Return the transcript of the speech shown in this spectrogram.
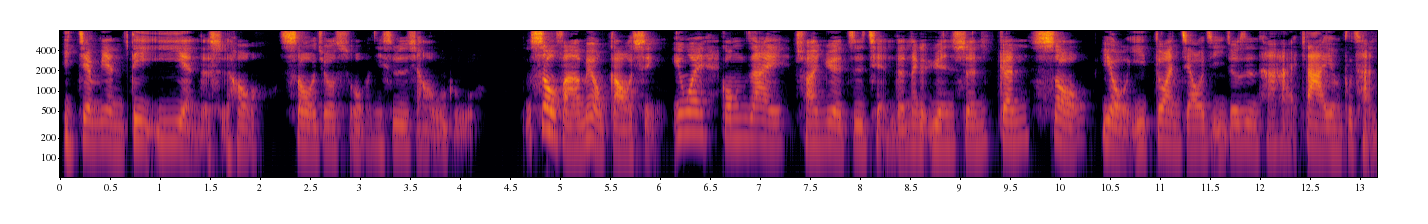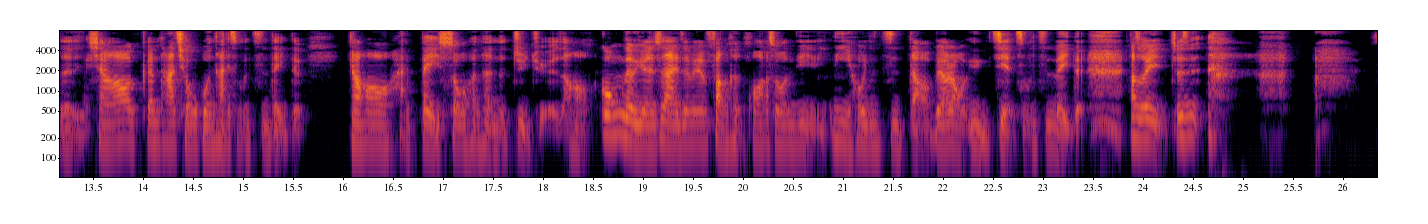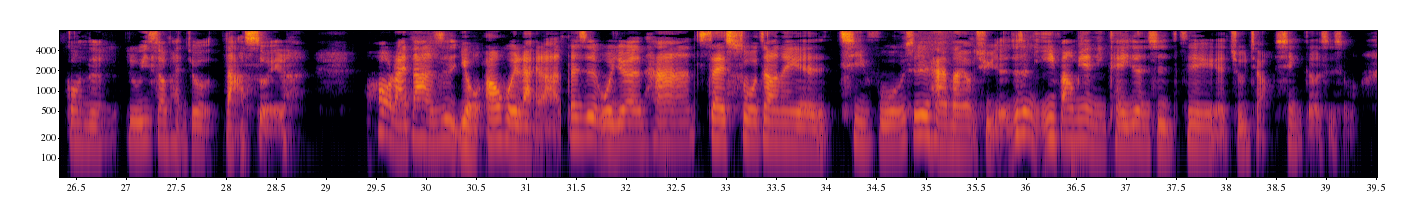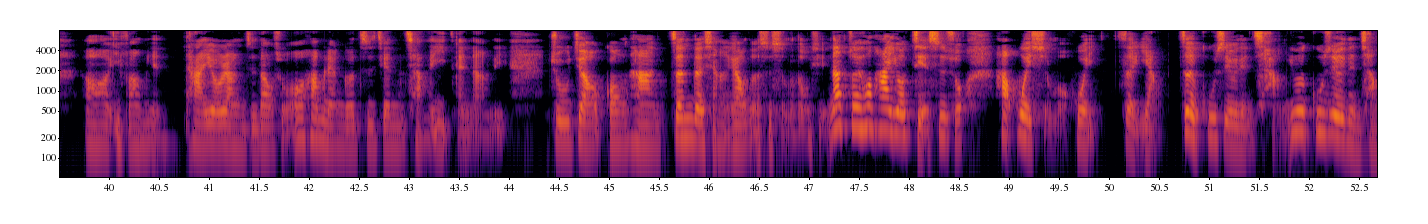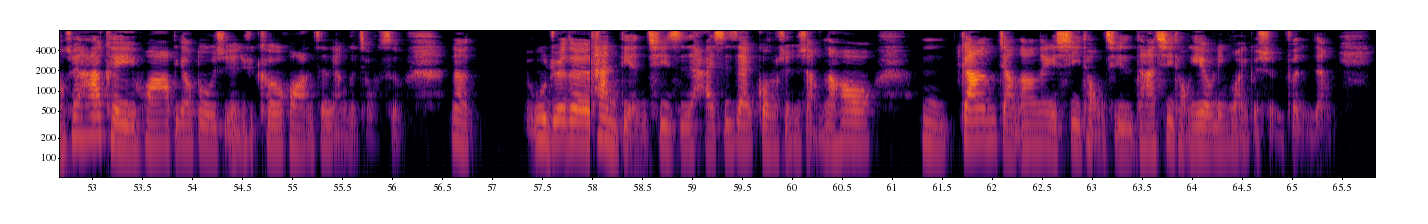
一见面第一眼的时候，受就说：“你是不是想要侮辱我？”受反而没有高兴，因为攻在穿越之前的那个原生跟受有一段交集，就是他还大言不惭的想要跟他求婚，还什么之类的。然后还被受狠狠的拒绝，然后公的原生来这边放狠话说，你你以后就知道，不要让我遇见什么之类的。那所以就是 公的如意算盘就打碎了。后来当然是有凹回来啦，但是我觉得他在塑造那个起伏是还蛮有趣的。就是你一方面你可以认识这个主角性格是什么。然后一方面，他又让你知道说，哦，他们两个之间的差异在哪里？主角公他真的想要的是什么东西？那最后他又解释说，他为什么会这样？这个故事有点长，因为故事有点长，所以他可以花比较多的时间去刻画这两个角色。那我觉得看点其实还是在共身上。然后，嗯，刚刚讲到那个系统，其实他系统也有另外一个身份，这样。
